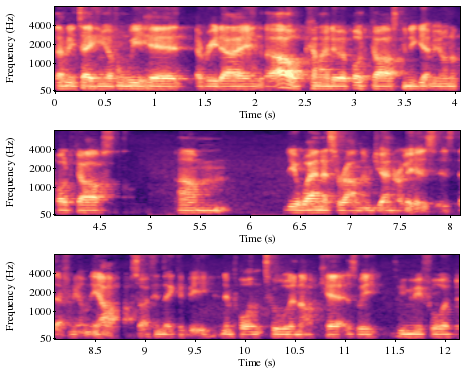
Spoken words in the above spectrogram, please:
definitely taking off, and we hear every day, "Oh, can I do a podcast? Can you get me on a podcast?" Um, the awareness around them generally is, is definitely on the up. So I think they could be an important tool in our kit as we, as we move forward.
